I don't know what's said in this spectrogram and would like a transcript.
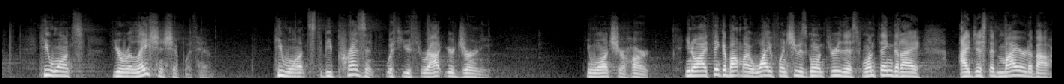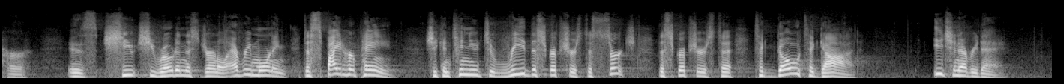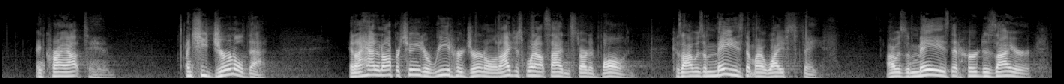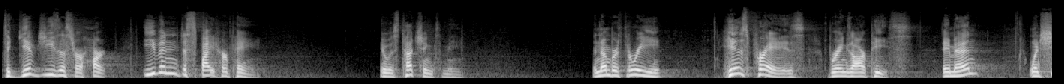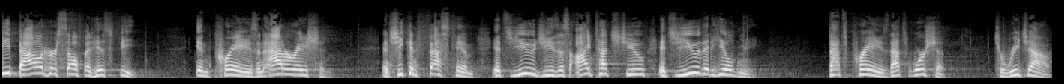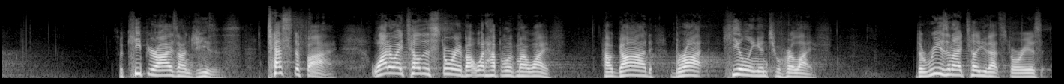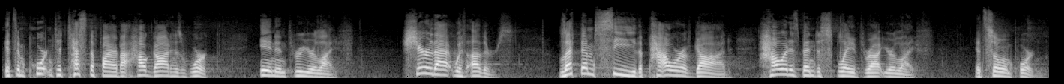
he wants your relationship with him. He wants to be present with you throughout your journey. He wants your heart. You know, I think about my wife when she was going through this. One thing that I, I just admired about her is she, she wrote in this journal every morning, despite her pain, she continued to read the scriptures, to search the scriptures, to, to go to God each and every day and cry out to Him. And she journaled that. And I had an opportunity to read her journal, and I just went outside and started bawling because I was amazed at my wife's faith. I was amazed at her desire to give Jesus her heart, even despite her pain. It was touching to me. And number three, his praise brings our peace. Amen? When she bowed herself at his feet in praise and adoration, and she confessed him, It's you, Jesus. I touched you. It's you that healed me. That's praise. That's worship to reach out. So keep your eyes on Jesus. Testify. Why do I tell this story about what happened with my wife? How God brought healing into her life. The reason I tell you that story is it's important to testify about how God has worked in and through your life. Share that with others. Let them see the power of God, how it has been displayed throughout your life. It's so important.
